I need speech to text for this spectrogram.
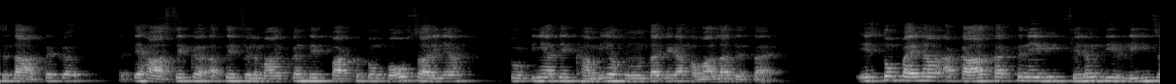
ਸਿਧਾਂਤਕ, ਇਤਿਹਾਸਿਕ ਅਤੇ ਫਿਲਮਾਂਕਨ ਦੇ ਪੱਖ ਤੋਂ ਬਹੁਤ ਸਾਰੀਆਂ ਟੋਟੀਆਂ ਤੇ ਖਾਮੀਆਂ ਹੋਣ ਦਾ ਜਿਹੜਾ ਹਵਾਲਾ ਦਿੱਤਾ ਹੈ। ਇਸ ਤੋਂ ਪਹਿਲਾਂ ਅਕਾਲ ਤਖਤ ਨੇ ਵੀ ਫਿਲਮ ਦੀ ਰਿਲੀਜ਼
